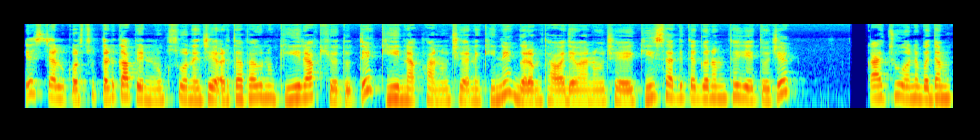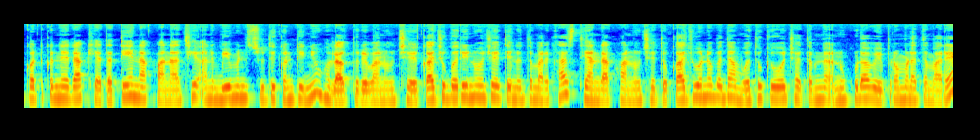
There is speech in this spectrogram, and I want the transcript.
ગેસ ચાલુ કરશું. તડકા પેન મૂકશું અને જે અડધા ભાગનું ઘી રાખ્યું હતું તે ઘી નાખવાનું છે અને ઘીને ગરમ થવા દેવાનું છે. ઘી સારી રીતે ગરમ થઈ જાય તો જે કાજુ અને બદામ કટ કરીને રાખ્યા હતા, તે નાખવાના છે અને બે મિનિટ સુધી કન્ટિન્યુ હલાવતું રહેવાનું છે. કાજુ બરી ન જાય તેનું તમારે ખાસ ધ્યાન રાખવાનું છે. તો કાજુ અને બદામ વધુ કે ઓછા તમને અનુકૂળ આવે એ પ્રમાણે તમારે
